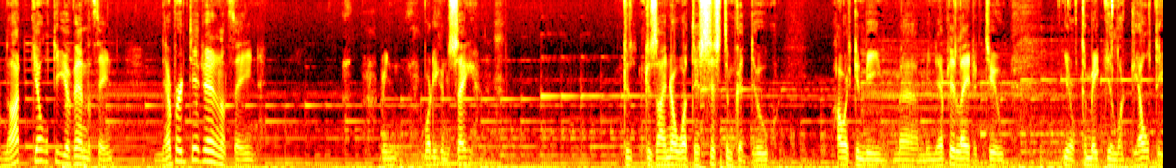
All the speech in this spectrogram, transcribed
not guilty of anything, never did anything. I mean, what are you going to say? Because I know what this system could do, how it can be uh, manipulated to, you know, to make you look guilty.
